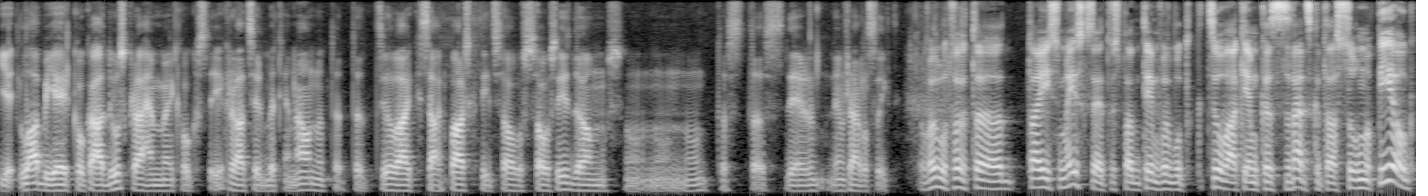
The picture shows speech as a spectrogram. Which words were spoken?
ja, labi, ja ir kaut kāda uzkrājuma vai kaut kas iekrāts, ir, bet, ja nav, nu, tad, tad cilvēki sāk pārskatīt savus, savus izdevumus. Un, un, un tas, tas diemžēl, ir slikti. Varbūt varat tā īsumā izskatīt par tiem varbūt, cilvēkiem, kas redz, ka tā summa pieaug,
